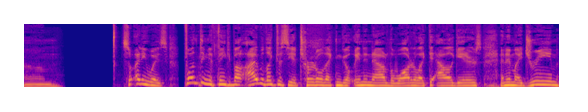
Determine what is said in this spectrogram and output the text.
Um. So, anyways, fun thing to think about. I would like to see a turtle that can go in and out of the water like the alligators. And in my dream,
